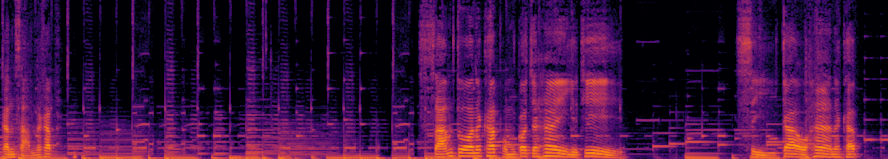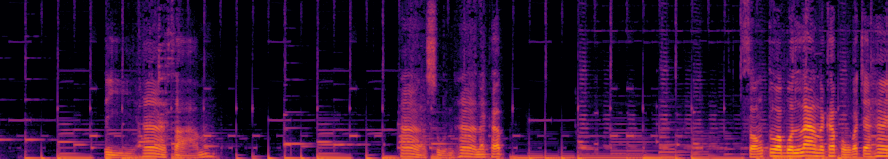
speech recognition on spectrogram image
0 กัน 3 นะครับ 3 ตัวนะครับผมก็จะให้อยู่ที่ 4 9 5 นะครับ 4 5 3 505 นะครับสองตัวบนล่างนะครับ ผมก็จะให้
